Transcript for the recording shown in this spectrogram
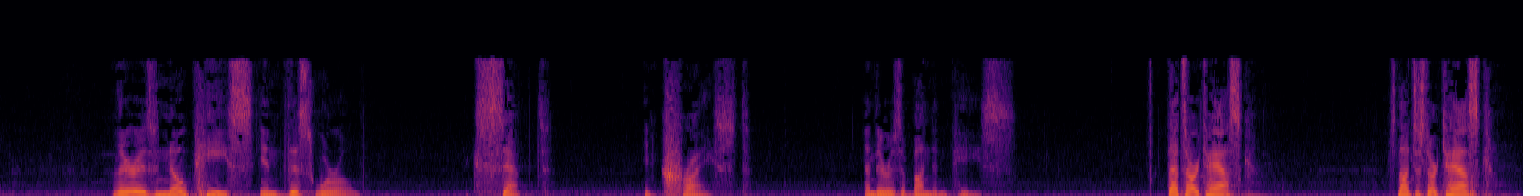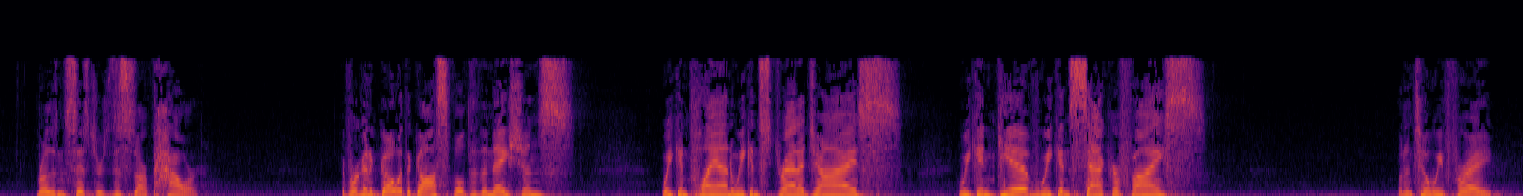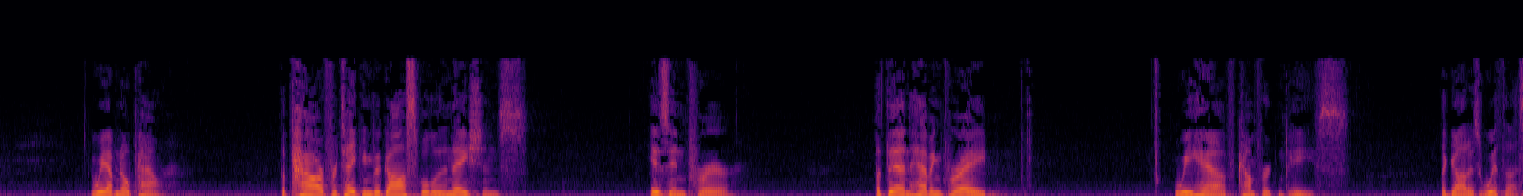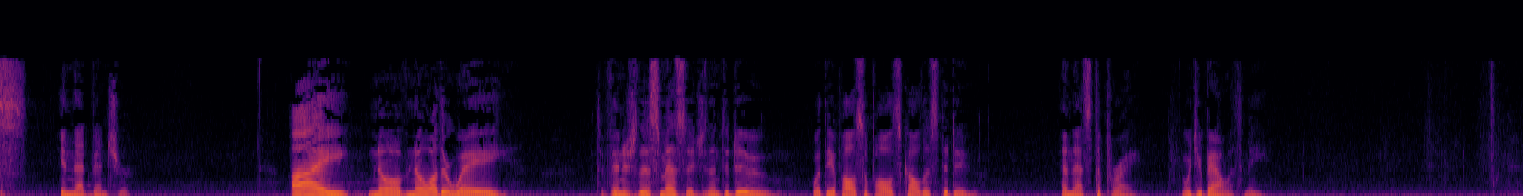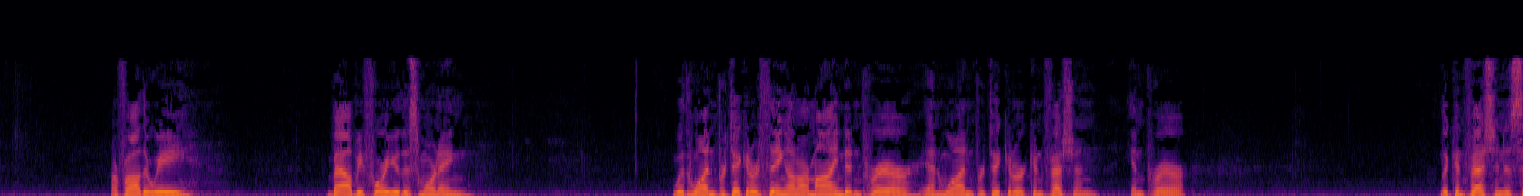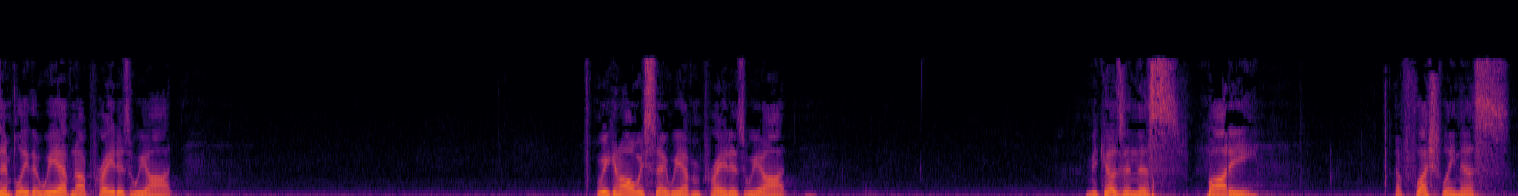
there is no peace in this world except in Christ. And there is abundant peace. That's our task. It's not just our task. Brothers and sisters, this is our power. If we're going to go with the gospel to the nations, we can plan, we can strategize, we can give, we can sacrifice. But until we've prayed, we have no power. The power for taking the gospel to the nations is in prayer. But then, having prayed, we have comfort and peace. That God is with us in that venture. I know of no other way to finish this message than to do what the Apostle Paul has called us to do, and that's to pray. Would you bow with me? Our Father, we bow before you this morning with one particular thing on our mind in prayer and one particular confession in prayer. The confession is simply that we have not prayed as we ought. We can always say we haven't prayed as we ought. Because in this body of fleshliness,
